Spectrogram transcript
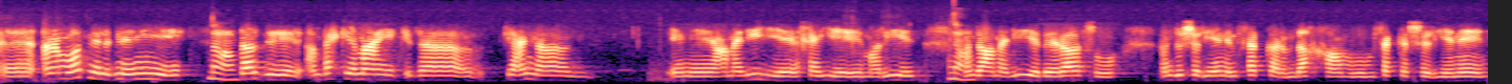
آه أنا مواطنة لبنانية. نعم. طالبة عم بحكي معك إذا في عنا يعني عملية خيي مريض. نعم. عنده عملية براسه. عنده شريان مسكر مضخم ومسكر شريانين.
